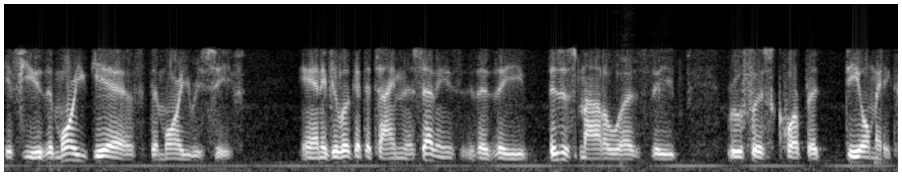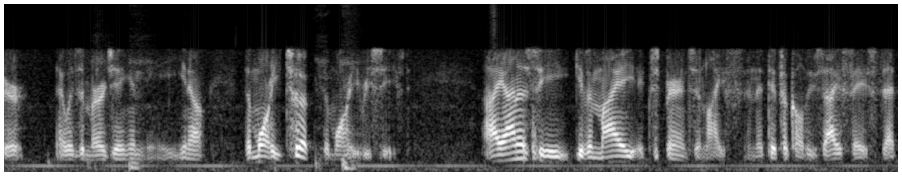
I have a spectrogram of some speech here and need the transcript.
if you the more you give, the more you receive. And if you look at the time in the 70s, the, the business model was the ruthless corporate deal maker that was emerging, and you know, the more he took, the more he received. I honestly, given my experience in life and the difficulties I face, that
